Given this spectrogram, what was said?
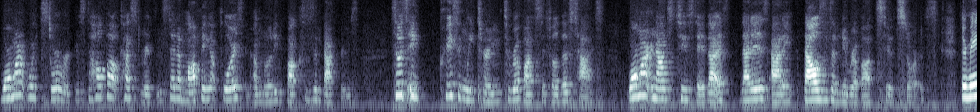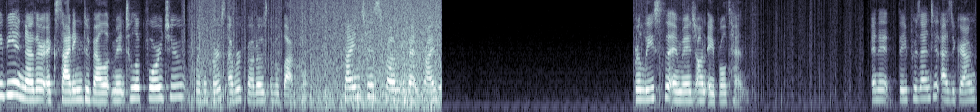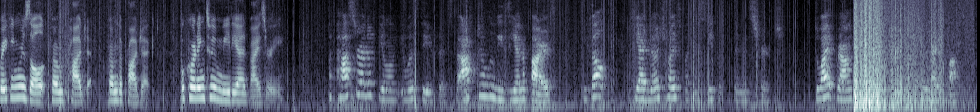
Walmart wants store workers to help out customers instead of mopping up floors and unloading boxes in back rooms. So it's increasingly turning to robots to fill those tasks. Walmart announced Tuesday that is, that it is adding thousands of new robots to its stores. There may be another exciting development to look forward to for the first ever photos of a black hole. Scientists from Event Horizon released the image on April 10th. And it, they present it as a groundbreaking result from, project, from the project, according to a media advisory. A pastor had a feeling it was dangerous, but after Louisiana fires, he felt he had no choice but to sleep in his church. Dwight Brown came to his church two nights last week.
